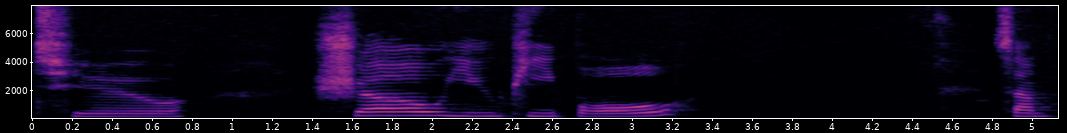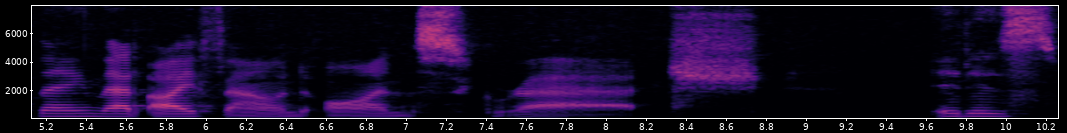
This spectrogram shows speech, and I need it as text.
to show you people something that I found on Scratch. It is,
